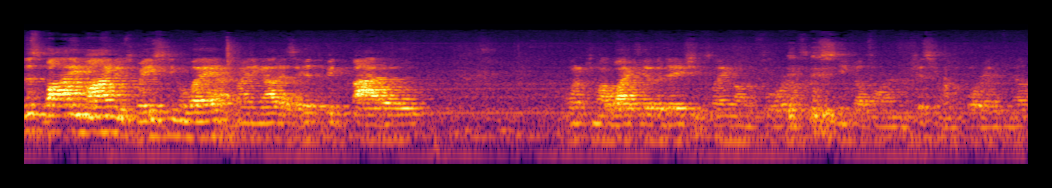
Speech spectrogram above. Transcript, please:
This body mind is wasting away. I'm finding out as I hit the big 5 I went up to my wife the other day. She was laying on the floor. I was going to sneak up on her and kiss her on the forehead, you know.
